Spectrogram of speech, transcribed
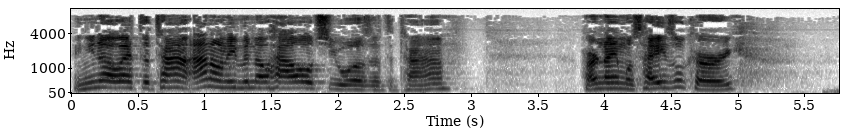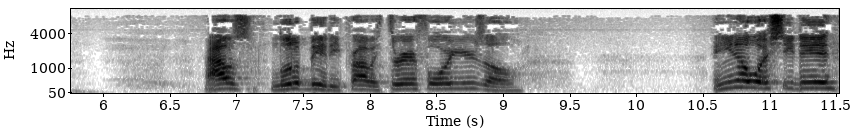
And you know, at the time, I don't even know how old she was at the time. Her name was Hazel Curry. I was a little bitty, probably three or four years old. And you know what she did?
